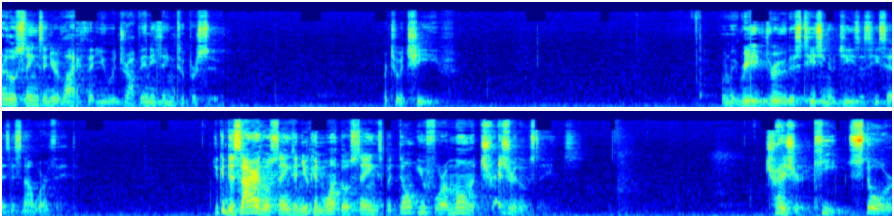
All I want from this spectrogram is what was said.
What are those things in your life that you would drop anything to pursue or to achieve? When we read through this teaching of Jesus, he says it's not worth it. You can desire those things and you can want those things, but don't you for a moment treasure those things. Treasure, keep, store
